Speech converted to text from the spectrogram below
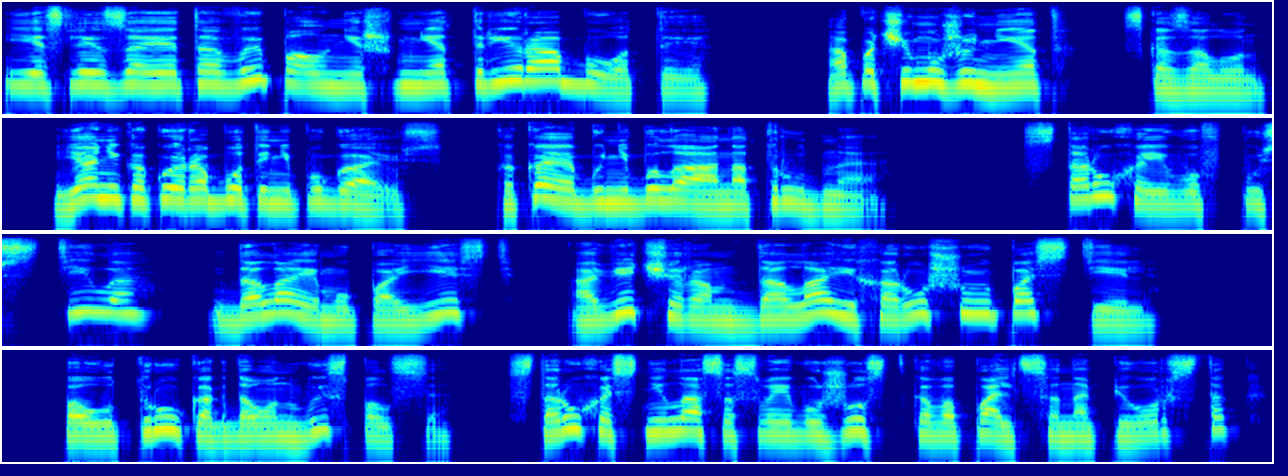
«если за это выполнишь мне три работы». «А почему же нет?» — сказал он. «Я никакой работы не пугаюсь, какая бы ни была она трудная». Старуха его впустила, дала ему поесть, а вечером дала и хорошую постель. Поутру, когда он выспался, старуха сняла со своего жесткого пальца наперсток,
